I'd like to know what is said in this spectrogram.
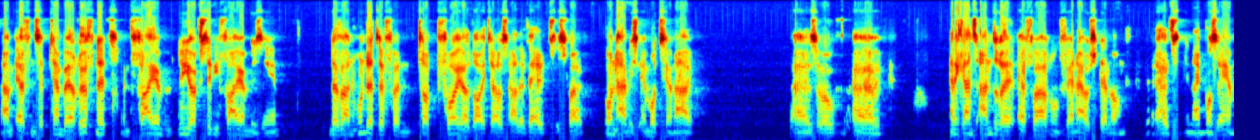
am 11. September eröffnet im Fire, New York City Fire Museum. Da waren hunderte von Top-Feuerleute aus aller Welt. Es war unheimlich emotional. Also äh, eine ganz andere Erfahrung für eine Ausstellung als in einem Museum.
